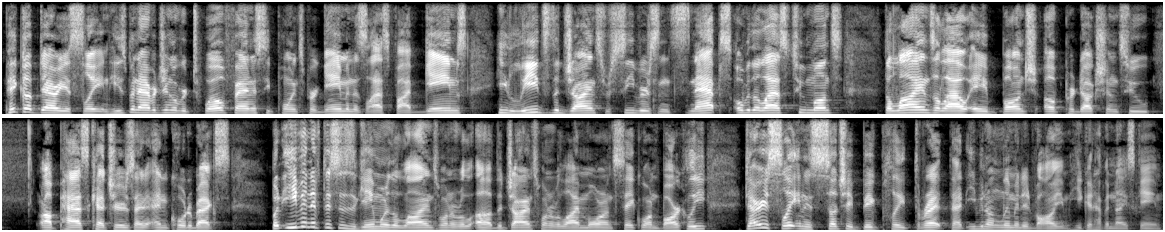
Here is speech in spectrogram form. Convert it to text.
Pick up Darius Slayton. He's been averaging over 12 fantasy points per game in his last five games. He leads the Giants receivers in snaps over the last two months. The Lions allow a bunch of production to uh, pass catchers and, and, quarterbacks. But even if this is a game where the Lions want to, uh, the Giants want to rely more on Saquon Barkley, Darius Slayton is such a big play threat that even on limited volume, he could have a nice game.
